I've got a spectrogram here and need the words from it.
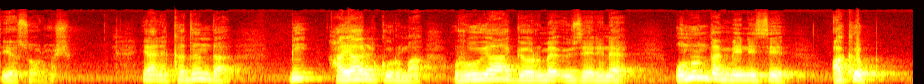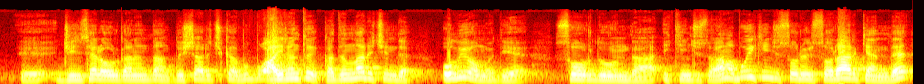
diye sormuş. Yani kadın da bir hayal kurma, rüya görme üzerine onun da menisi akıp e, cinsel organından dışarı çıkar. Bu, bu ayrıntı kadınlar için de oluyor mu diye sorduğunda ikinci soru ama bu ikinci soruyu sorarken de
